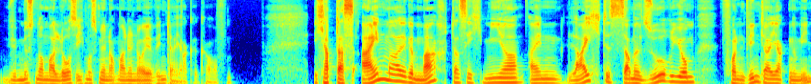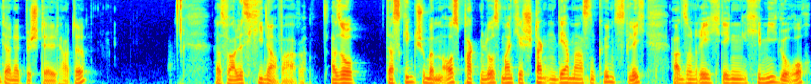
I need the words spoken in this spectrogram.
wir müssen noch mal los, ich muss mir noch mal eine neue Winterjacke kaufen. Ich habe das einmal gemacht, dass ich mir ein leichtes Sammelsurium von Winterjacken im Internet bestellt hatte. Das war alles China-Ware. Also das ging schon mit dem Auspacken los. Manche stanken dermaßen künstlich, hatten so einen richtigen Chemiegeruch.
